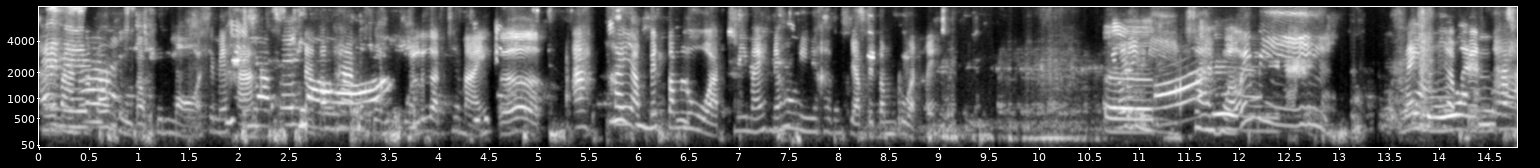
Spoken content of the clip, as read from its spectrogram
พยาบาลก็ต้องอยู่กับคุณหมอใช่ไหมคะแต่ต้องห้ามเป็นคนกลัวเลือดใช่ไหมเอออะใครอยากเป็นตำรวจมีไหมในห้องนี้มีใครอยากเป็นตำรวจไหมเอไม่อมีใส่หัวไม่มี ไม่รู้อยากเป็นทห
